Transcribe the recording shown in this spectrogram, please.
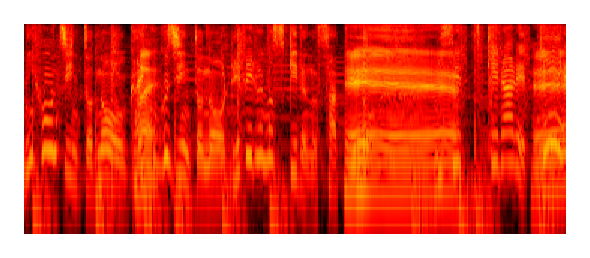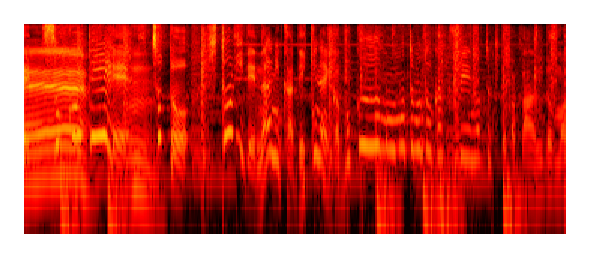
い。日本人との外国人とのレベルのスキルの差っていうのを見へせつけられてへそこでうん。ちょっと一人で何かできないか僕ももともと学生の時とかバンドマ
